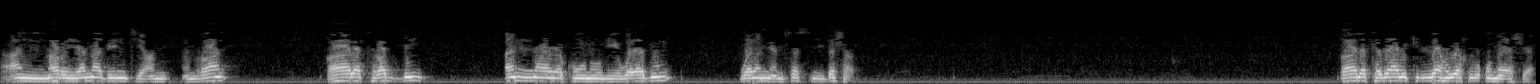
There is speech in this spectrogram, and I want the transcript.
عن مريم بنت عمران قالت ربي أنى يكون لي ولد ولم يمسسني بشر. قال كذلك الله يخلق ما يشاء.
